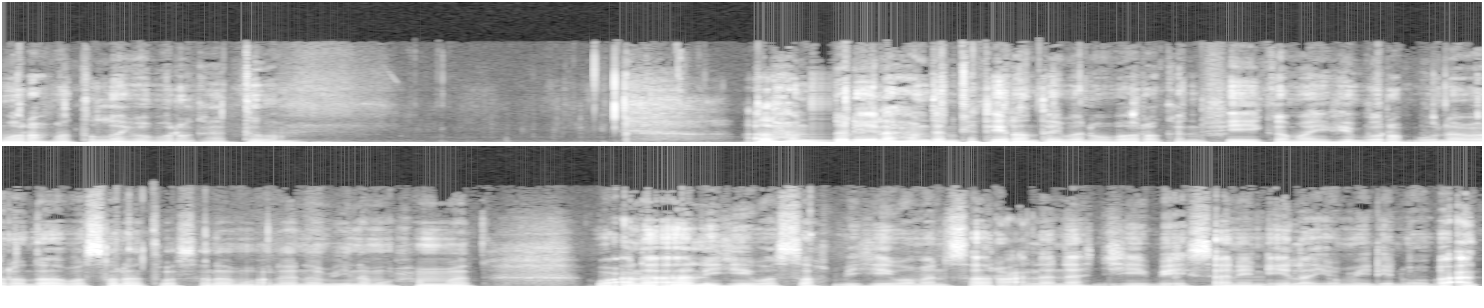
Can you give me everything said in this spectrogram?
warahmatullahi wabarakatuh. Alhamdulillah hamdan kathiran tayyiban mubarakan fi kama yuhibbu rabbuna wa radha wa salatu wa salamu ala nabina Muhammad wa ala alihi wa sahbihi wa man sara ala nahjihi bi ihsanin ila yumidin wa ba'd.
